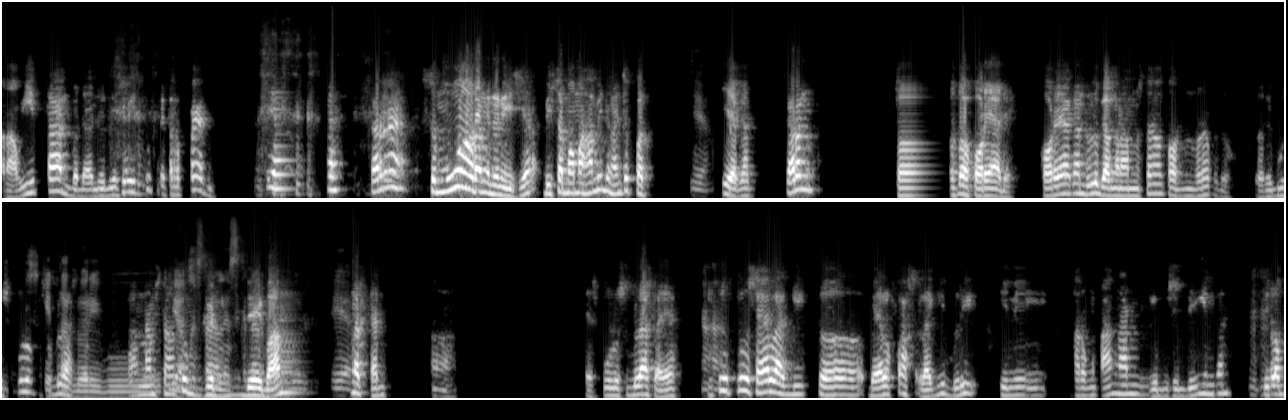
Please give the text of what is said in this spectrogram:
kerawitan, budaya Indonesia itu Peter Pan. Ya, karena semua orang Indonesia bisa memahami dengan cepat. Iya. Iya kan? Sekarang contoh Korea deh. Korea kan dulu Gangnam Style tahun berapa tuh? 2010 Sekitar 11 2000. Gangnam Style ya. tuh gede sekitar- banget Iya. kan. Ah. Ya 10 11 lah ya. Aha. Itu tuh saya lagi ke Belfast lagi beli ini sarung tangan di musim dingin kan. Mhm. Film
